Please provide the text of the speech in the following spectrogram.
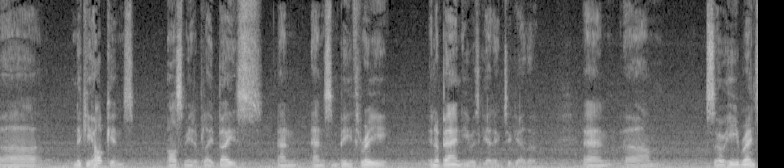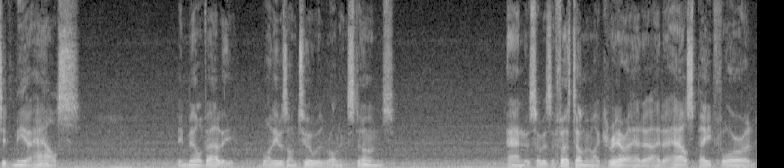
uh, Nicky Hopkins asked me to play bass and and some B three in a band he was getting together, and um, so he rented me a house in Mill Valley while he was on tour with Rolling Stones. And so it was the first time in my career I had a, I had a house paid for and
